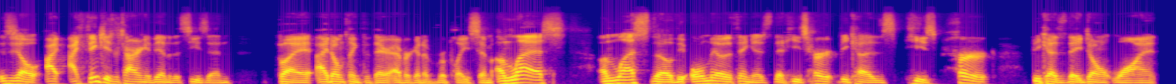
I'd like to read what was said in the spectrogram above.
you know. I I think he's retiring at the end of the season, but I don't think that they're ever going to replace him unless unless though the only other thing is that he's hurt because he's hurt because they don't want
